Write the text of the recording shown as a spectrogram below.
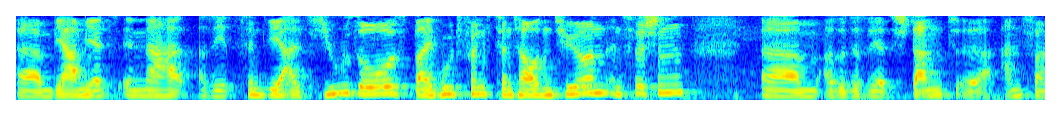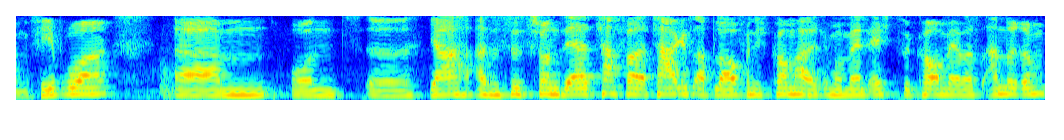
Ähm, wir haben jetzt in, also jetzt sind wir als Jusos bei gut 15.000 Türen inzwischen. Ähm, also das ist jetzt Stand äh, Anfang Februar. Ähm, und äh, ja, also es ist schon sehr tougher Tagesablauf und ich komme halt im Moment echt zu kaum mehr was anderem.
